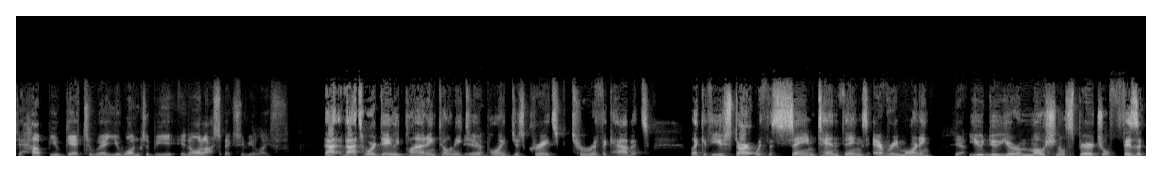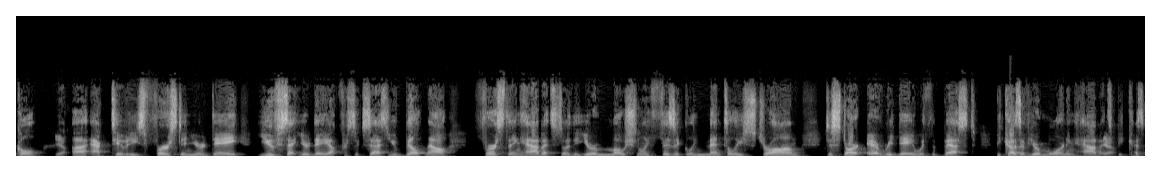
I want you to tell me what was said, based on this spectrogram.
to help you get to where you want to be in all aspects of your life. That, that's where daily planning, Tony, to Yeah. your point, just creates terrific habits. Like if you start with the same 10 things every morning, Yeah. you do your emotional, spiritual, physical Yeah. uh, activities first in your day, you've set your day up for success. You've built now first thing habits so that you're emotionally, physically, mentally strong to start every day with the best because of your morning habits. Yeah. Because,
